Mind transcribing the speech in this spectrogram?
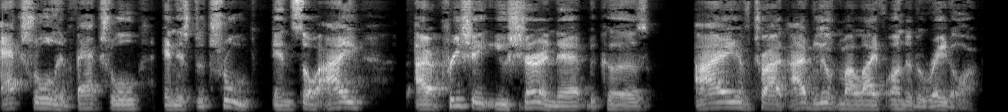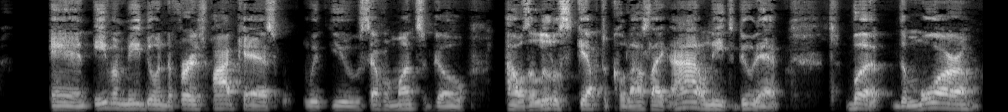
actual and factual and it's the truth. And so I, I appreciate you sharing that because I have tried, I've lived my life under the radar. And even me doing the first podcast with you several months ago, I was a little skeptical. I was like, I don't need to do that. But the more,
